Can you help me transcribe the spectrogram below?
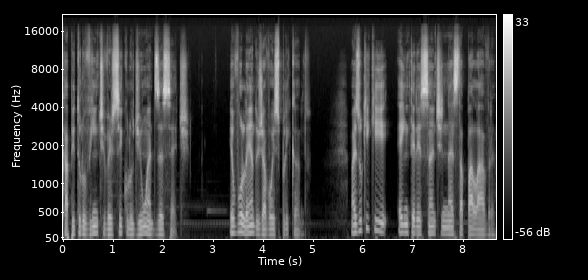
capítulo 20, versículo de 1 a 17. Eu vou lendo e já vou explicando. Mas o que, que é interessante nesta palavra?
